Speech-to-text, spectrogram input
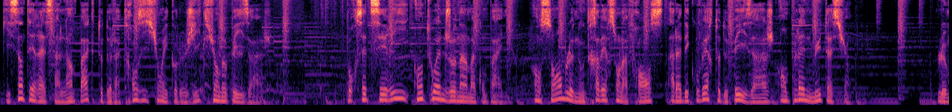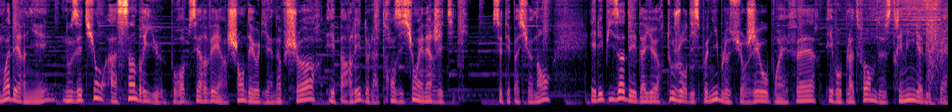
qui s'intéresse à l'impact de la transition écologique sur nos paysages. Pour cette série, Antoine Jonin m'accompagne. Ensemble, nous traversons la France à la découverte de paysages en pleine mutation. Le mois dernier, nous étions à Saint-Brieuc pour observer un champ d'éoliennes offshore et parler de la transition énergétique. C'était passionnant et l'épisode est d'ailleurs toujours disponible sur geo.fr et vos plateformes de streaming habituelles.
